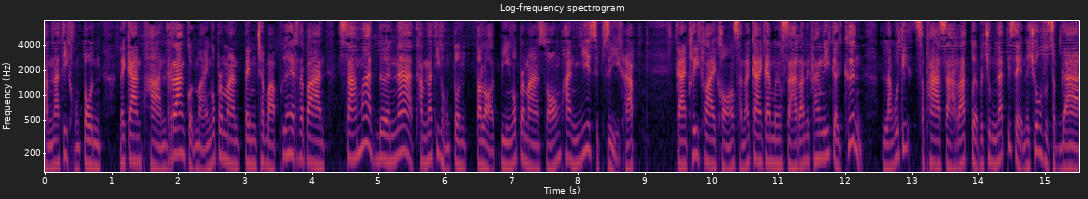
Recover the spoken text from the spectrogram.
ทำหน้าที่ของตน ในการผ่านร่างกฎหมายงบประมาณเต็มฉบับเพื่อให้รัฐบาล สามารถเดินหน้าทำหน้าที่ของตนตลอดปีงบประมาณ 2024 ครับการคลี่คลายของสถานการณ์การเมืองสหรัฐในครั้งนี้เกิดขึ้น หลังวุฒิสภาสหรัฐเปิดประชุมนัดพิเศษในช่วงสุดสัปดาห์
